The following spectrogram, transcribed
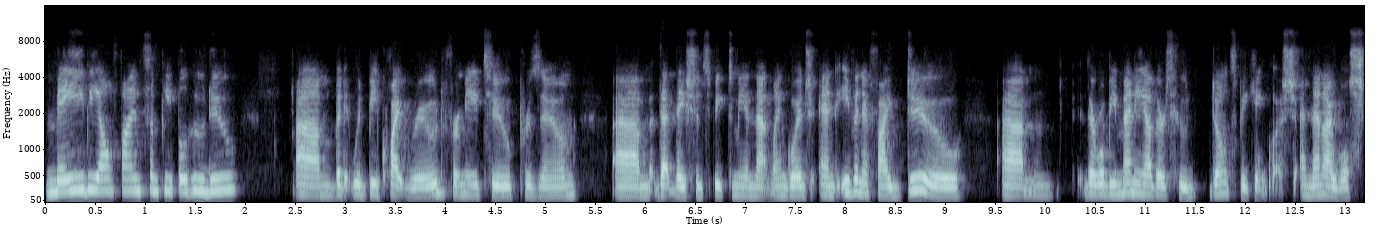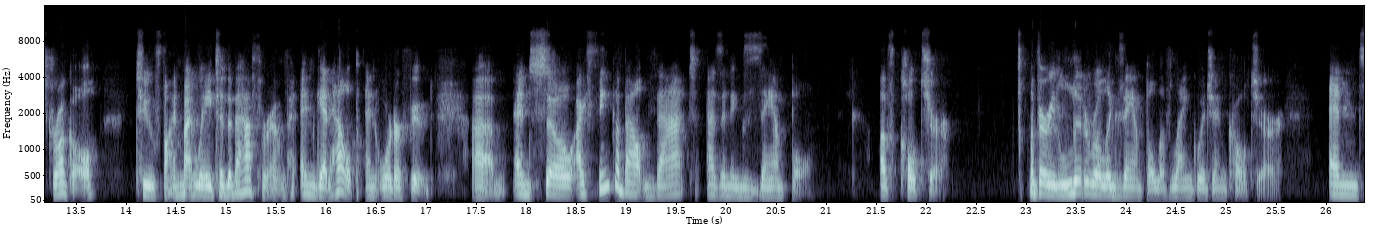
maybe I'll find some people who do. Um, but it would be quite rude for me to presume um, that they should speak to me in that language. And even if I do, um, there will be many others who don't speak English, and then I will struggle to find my way to the bathroom and get help and order food. Um, and so I think about that as an example of culture, a very literal example of language and culture. And,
